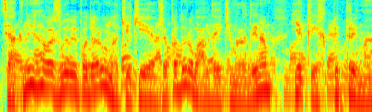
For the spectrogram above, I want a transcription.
Ця книга важливий подарунок, який я вже подарував деяким родинам, яких підтримую.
